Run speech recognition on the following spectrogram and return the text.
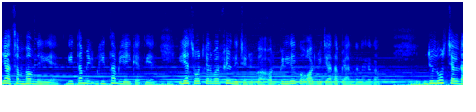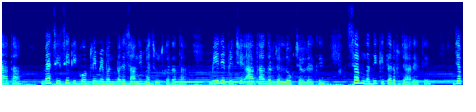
यह असंभव नहीं है। गीता में, गीता भी यही कहती है। यह सोचकर वह फिर नीचे झुका और पिल्ले को और भी ज़्यादा प्यार करने लगा। जुलूस चल रहा था, मैं शीशे की कोठरी में बंद परेशानी महसूस कर रहा था। मेरे पीछे आधा दर्जन लोग चल रहे थे। सब नदी की तरफ़ जा रहे थे। जब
